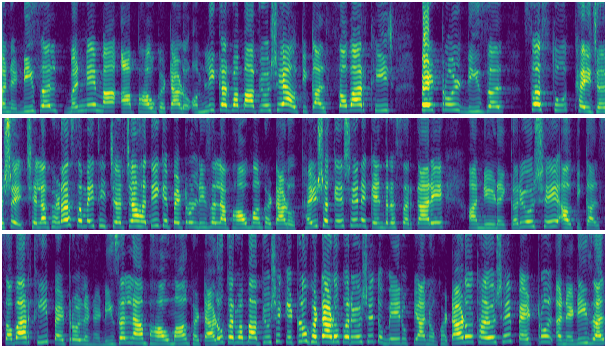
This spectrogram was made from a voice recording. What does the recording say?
અને ડીઝલ બંનેમાં આ ભાવ ઘટાડો અમલી કરવામાં આવ્યો છે. આવતીકાલ સવારથી જ પેટ્રોલ, ડીઝલ સસ્તું થઈ જશે. છેલ્લા ઘણા સમયથી ચર્ચા હતી કે પેટ્રોલ ડીઝલના ભાવમાં ઘટાડો થઈ શકે છે ને કેન્દ્ર સરકારે આ નિર્ણય કર્યો છે. આવતીકાલ સવારથી પેટ્રોલ અને ડીઝલના ભાવમાં ઘટાડો કરવામાં આવ્યો છે. કેટલો ઘટાડો કર્યો છે? તો બે રૂપિયાનો ઘટાડો થયો છે. પેટ્રોલ અને ડીઝલ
